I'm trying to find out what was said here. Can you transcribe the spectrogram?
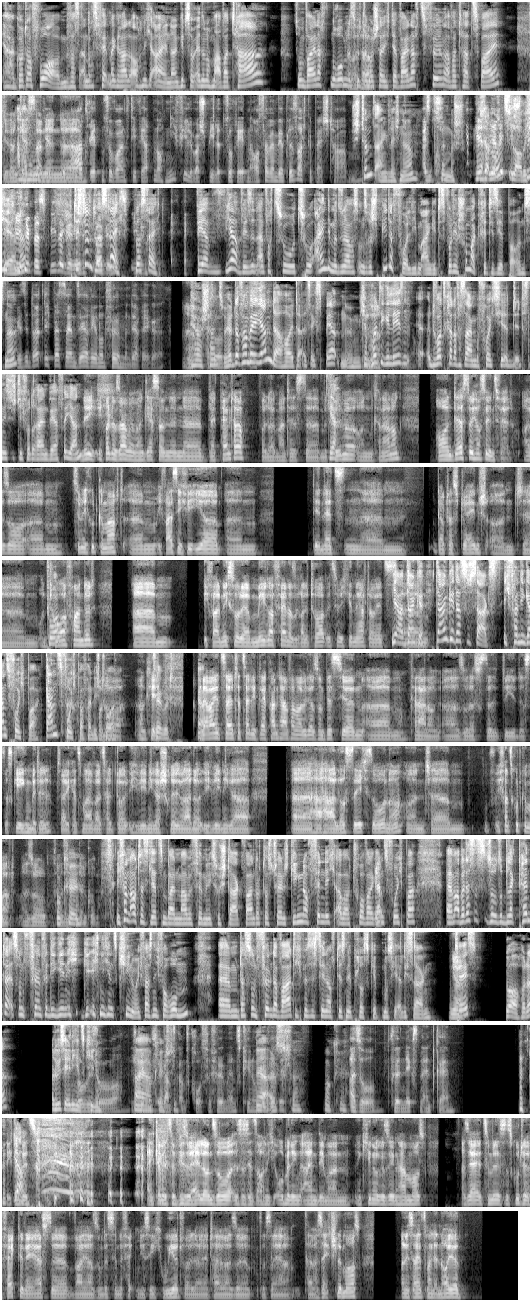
ja, God of War, was anderes fällt mir gerade auch nicht ein. Dann gibt's am Ende noch mal Avatar, so um Weihnachten rum, das wird dann wahrscheinlich der Weihnachtsfilm, Avatar 2. Wir waren gestern in, zu nahe äh, treten zu wollen, Steve, wir hatten noch nie viel über Spiele zu reden, außer wenn wir Blizzard gebasht haben. Stimmt eigentlich, ne? Also, Komisch. Wir Ist an uns, glaube ich, nie eher, viel ne? über Spiele geredet, Das stimmt, du hast recht, du hast recht. Wir, ja, wir sind einfach zu, zu eindimensional, was unsere Spielevorlieben angeht. Das wurde ja schon mal kritisiert bei uns, ne? Wir sind deutlich besser in Serien und Filmen in der Regel. Ja, scheint also- so. Ja, dafür haben wir Jan da heute als Experten irgendwie. Ich habe Ja. heute gelesen, äh, du wolltest gerade was sagen, bevor ich hier das nächste Stichwort reinwerfe, Jan. Nee, ich wollte nur sagen, wir waren gestern in äh, Black Panther, weil du halt meintest, äh, mit Ja. Filme und keine Ahnung. Und der ist durchaus sehenswert. Also ähm, ziemlich gut gemacht. Ähm, ich weiß nicht, wie ihr ähm, den letzten ähm, Doctor Strange und, ähm, und Thor? Thor. fandet. Ähm, ich war nicht so der Mega-Fan, also gerade Thor hat mich ziemlich genervt, aber jetzt. Ja, danke. Ähm, danke, dass du sagst. Ich fand ihn ganz furchtbar. Ganz furchtbar fand ich Tor. wunderbar. Okay. Sehr gut. Und da war jetzt halt tatsächlich Black Panther einfach mal wieder so ein bisschen, ähm, keine Ahnung, äh, so das, das, die, das, das Gegenmittel, sage ich jetzt mal, weil es halt deutlich weniger schrill war, deutlich weniger äh, haha lustig, so, ne? Und ähm, ich fand's gut gemacht. Also kann man Okay. sich gut angucken. Ich fand auch, dass die letzten beiden Marvel-Filme nicht so stark waren. Doctor Strange ging noch, finde ich, aber Thor war Ja. ganz furchtbar. Ähm, aber das ist so, so Black Panther ist so ein Film, für die gehe ich, geh ich nicht ins Kino. Ich weiß nicht warum. Ähm, das ist so ein Film, da warte ich, bis es den auf Disney Plus gibt, muss ich ehrlich sagen. Ja. Chase? Du auch, oder? Du gehst ja eh nicht ins Kino. Sowieso. Ich Ah, gehe ja, okay, für ganz, ganz große Filme ins Kino. Ja, alles klar. Okay. Also für den nächsten Endgame. Ich glaube Ja. jetzt, ich glaube jetzt so visuell und so ist es jetzt auch nicht unbedingt einen, den man im Kino gesehen haben muss. Also er hat zumindest gute Effekte. Der erste war ja so ein bisschen effektmäßig weird, weil da ja teilweise, das sah ja teilweise echt schlimm aus. Und ich sage jetzt mal, der neue,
